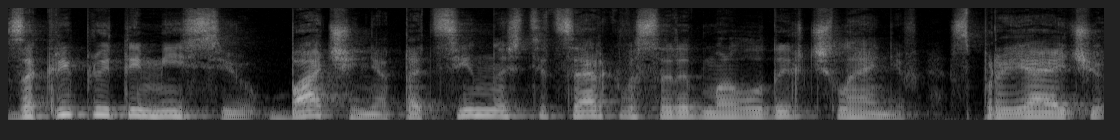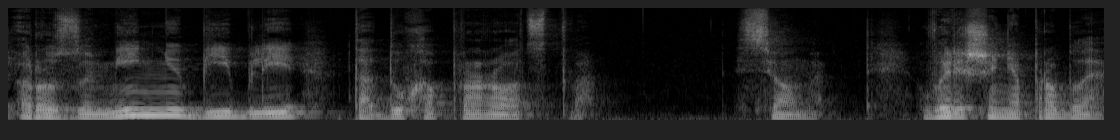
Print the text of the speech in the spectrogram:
Закріплюйте місію, бачення та цінності церкви серед молодих членів, сприяючи розумінню Біблії та духа пророцтва. Сьоме. Вирішення проблем.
